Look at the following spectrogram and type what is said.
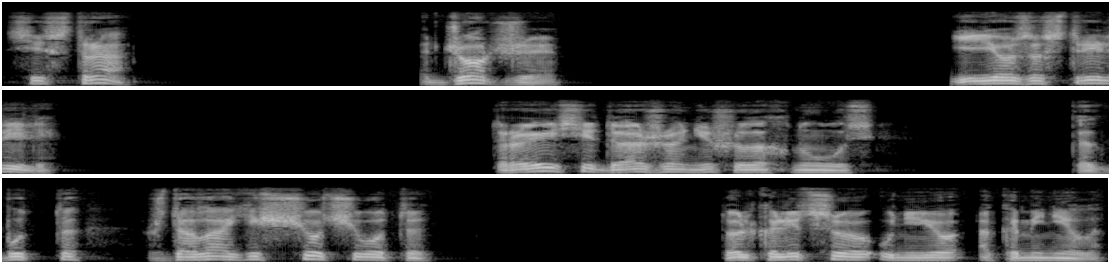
сестра, Джорджия, ее застрелили. Трейси даже не шелохнулась как будто ждала еще чего-то. Только лицо у нее окаменело.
